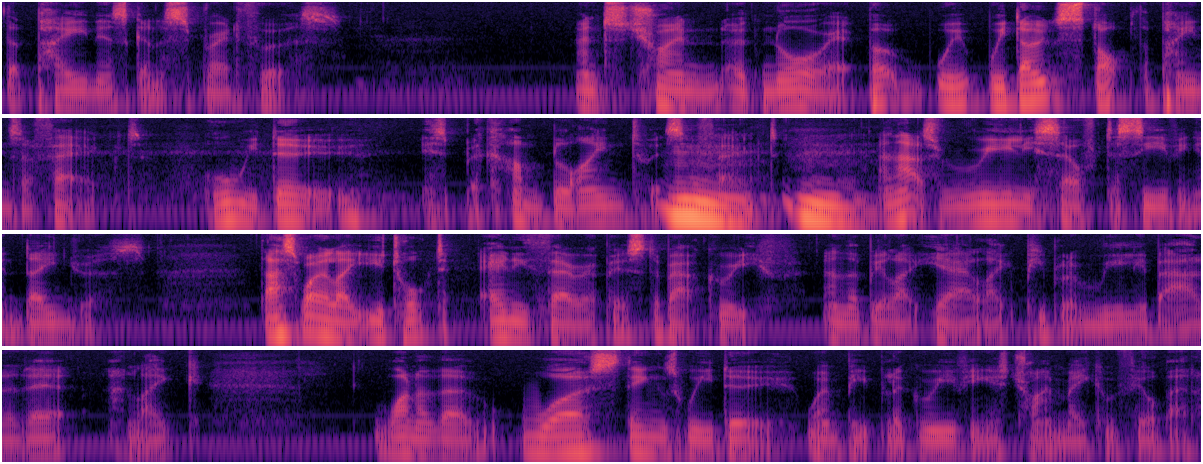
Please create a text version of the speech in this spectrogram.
that pain is going to spread through us and to try and ignore it. But we, we don't stop the pain's effect. All we do is become blind to its mm, effect. Mm. And that's really self deceiving and dangerous. That's why, like, you talk to any therapist about grief, and they'll be like, yeah, like, people are really bad at it. And, like, one of the worst things we do when people are grieving is try and make them feel better.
